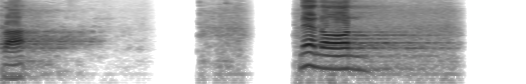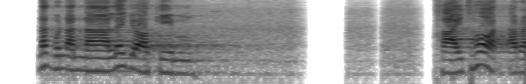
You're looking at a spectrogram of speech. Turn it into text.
พระ แน่นอน นักบุญอันนาและยอกิม ถ่ายทอดอะไร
